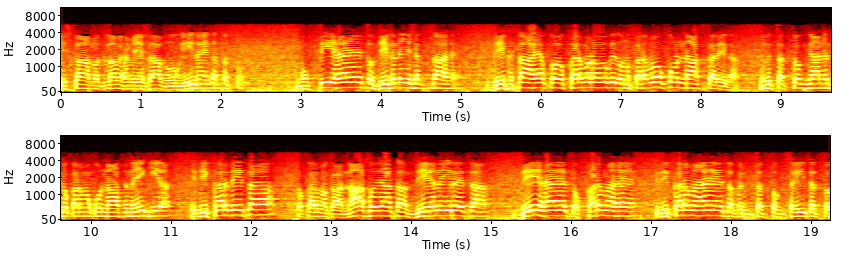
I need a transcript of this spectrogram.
इसका मतलब हमेशा भोग ही रहेगा तत्व। मुक्ति है तो देख नहीं सकता है। देखता है आपको कर्म रहोगे तो उन कर्मों को नाश करेगा? क्योंकि तत्व ज्ञान ने तो कर्म को नाश नहीं किया। यदि कर देता तो कर्म का नाश हो जाता, देह नहीं रहता। देह है तो कर्म है, यदि कर्म है तो फिर तत्व, सही तत्व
